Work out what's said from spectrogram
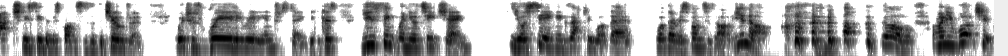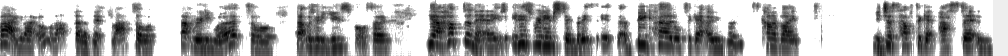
actually see the responses of the children which was really really interesting because you think when you're teaching you're seeing exactly what their what their responses are. You're not. Mm-hmm. and when you watch it back you're like oh that fell a bit flat or that really worked or that was really useful. So yeah i have done it and it, it is really interesting but it's it's a big hurdle to get over. It's kind of like you just have to get past it and,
